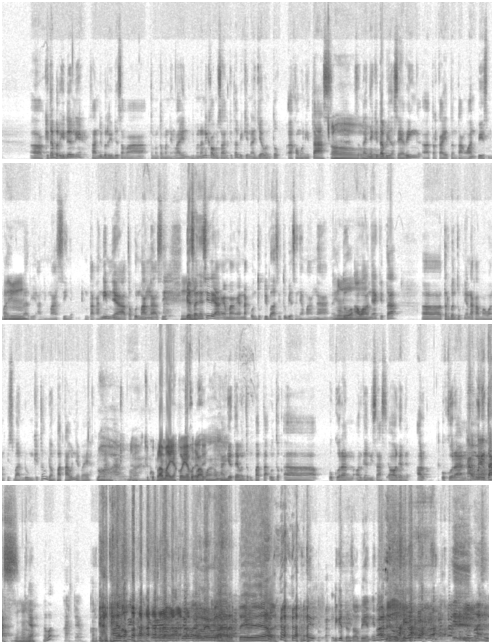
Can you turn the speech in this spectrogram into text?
eh, kita beride nih, Sandi beride sama teman-teman yang lain. Gimana nih kalau misalnya kita bikin aja untuk eh, komunitas. Oh. Seenggaknya kita bisa sharing eh, terkait tentang One Piece baik Mhm. dari animasinya tentang animnya ataupun manga sih. Mm-mm. Biasanya sih yang emang enak untuk dibahas itu biasanya manga. Nah, itu Hmm. awalnya kita eh, terbentuknya Nakama One Piece Bandung. Kita udah empat tahun ya, Pak ya. Wah, tahun. wah, cukup lama ya kok ya Cukup berarti. lama. Hmm. Kaget ya untuk empat untuk eh, ukuran organisasi oh, organi- or- ukuran Kartel. komunitas Mhm. ya. Apa? kartel Kartel. Karena kartel Pak. Boleh, boleh. Kartel. Nanti digedor sama BNN.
